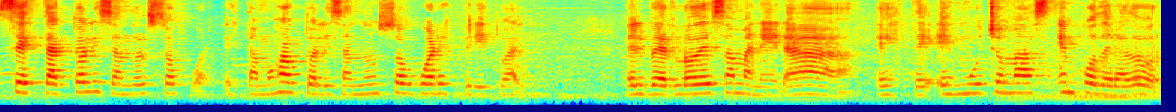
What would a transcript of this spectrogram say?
se está actualizando el software, estamos actualizando un software espiritual. El verlo de esa manera este, es mucho más empoderador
